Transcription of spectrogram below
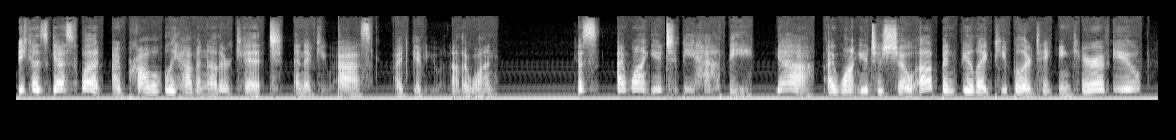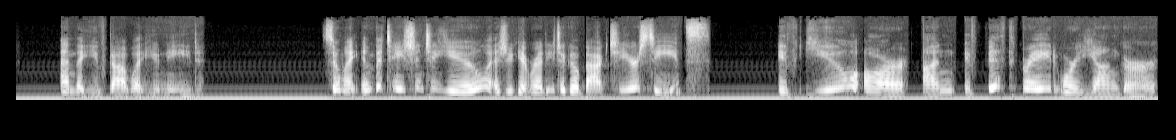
Because guess what? I probably have another kit. And if you ask, I'd give you another one. Because I want you to be happy. Yeah, I want you to show up and feel like people are taking care of you and that you've got what you need. So, my invitation to you as you get ready to go back to your seats if you are un, if fifth grade or younger,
